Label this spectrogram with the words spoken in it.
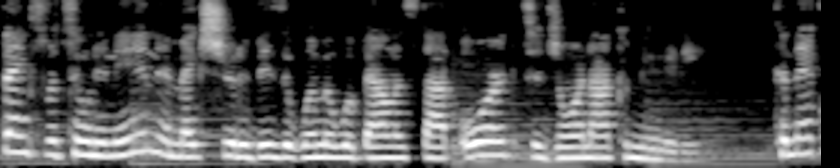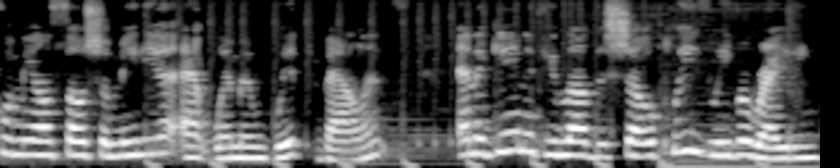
Thanks for tuning in and make sure to visit womenwithbalance.org to join our community. Connect with me on social media at Women with Balance. And again, if you love the show, please leave a rating,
